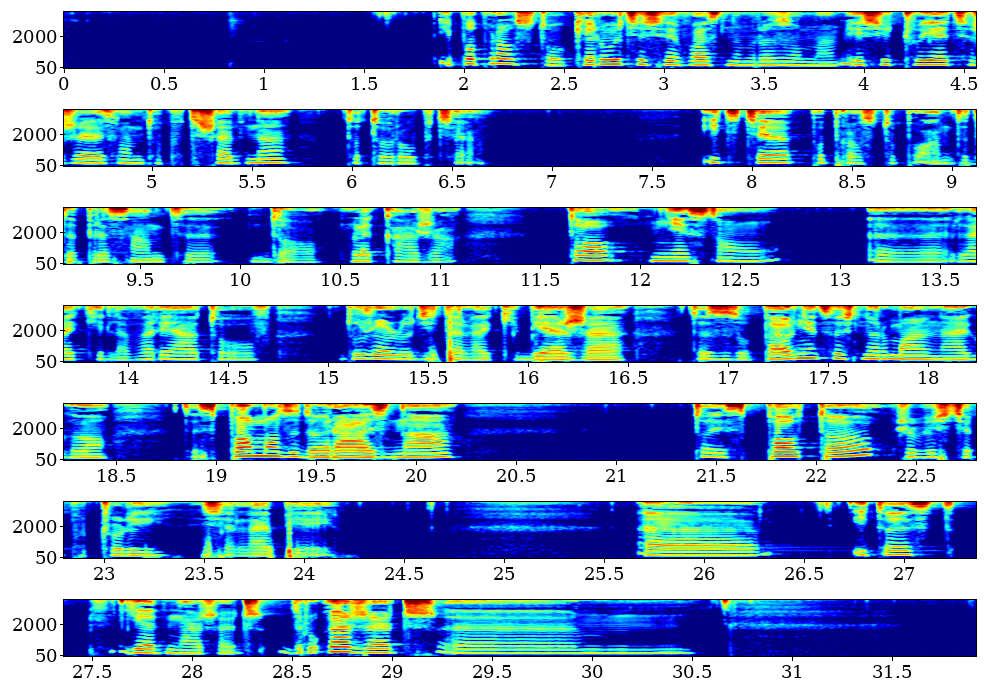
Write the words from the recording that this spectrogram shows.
i po prostu kierujcie się własnym rozumem. Jeśli czujecie, że jest Wam to potrzebne, to to róbcie. Idźcie po prostu po antydepresanty do lekarza. To nie są yy, leki dla wariatów. Dużo ludzi te leki bierze. To jest zupełnie coś normalnego. To jest pomoc doraźna. To jest po to, żebyście poczuli się lepiej. E, I to jest jedna rzecz. Druga rzecz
